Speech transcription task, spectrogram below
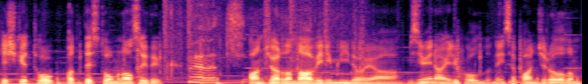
Keşke to- patates tohumunu alsaydık. Evet. Pancardan daha verimliydi o ya. Bizim enayilik oldu. Neyse pancar alalım.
